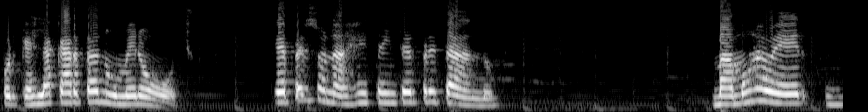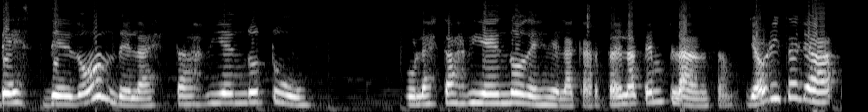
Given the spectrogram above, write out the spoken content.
Porque es la carta número 8. ¿Qué personaje está interpretando? Vamos a ver desde dónde la estás viendo tú tú la estás viendo desde la carta de la templanza. Y ahorita ya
